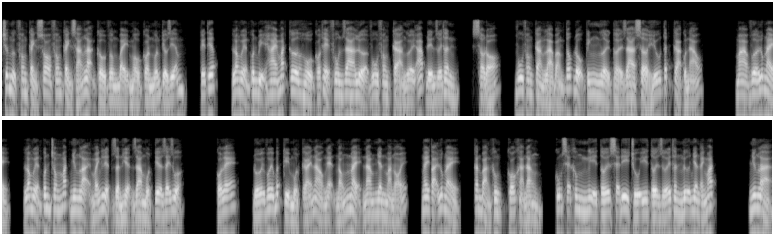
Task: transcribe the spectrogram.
trước ngực phong cảnh so phong cảnh sáng lạn cầu vồng bảy màu còn muốn kiểu diễm, kế tiếp, long nguyện quân bị hai mắt cơ hồ có thể phun ra lửa vu phong cả người áp đến dưới thân, sau đó, vu phong càng là bằng tốc độ kinh người cởi ra sở hữu tất cả quần áo. Mà vừa lúc này, long nguyện quân trong mắt nhưng lại mãnh liệt dần hiện ra một tia giấy rủa. Có lẽ, đối với bất kỳ một cái nào nghẹn nóng nảy nam nhân mà nói, ngay tại lúc này, căn bản không có khả năng, cũng sẽ không nghĩ tới sẽ đi chú ý tới dưới thân nữ nhân ánh mắt. Nhưng là,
